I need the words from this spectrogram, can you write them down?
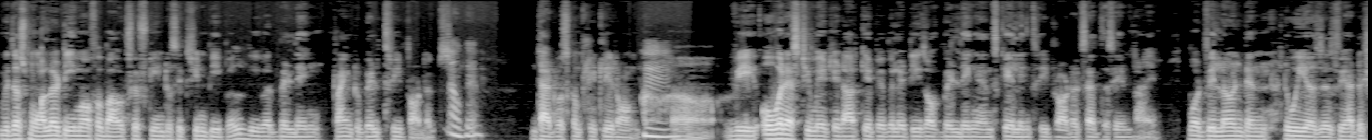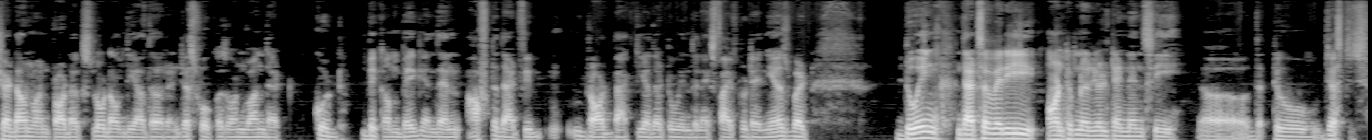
with a smaller team of about 15 to 16 people we were building trying to build three products Okay. that was completely wrong Hmm. uh, we overestimated our capabilities of building and scaling three products at the same time what we learned in two years is we had to shut down one product slow down the other and just focus on one that could become big. And then after that we brought back the other two in the next five to ten years. But doing that's a very entrepreneurial tendency uh, to just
